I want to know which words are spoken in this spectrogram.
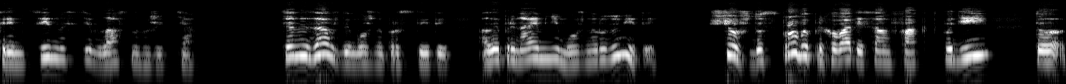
крім цінності власного життя. Це не завжди можна простити, але принаймні можна розуміти. Що ж, до спроби приховати сам факт події, то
